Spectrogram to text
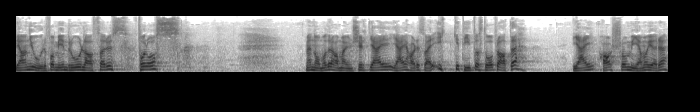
det han gjorde for min bror Lasarus. For oss. Men nå må dere ha meg unnskyldt. Jeg, jeg har dessverre ikke tid til å stå og prate. Jeg har så mye jeg må gjøre.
